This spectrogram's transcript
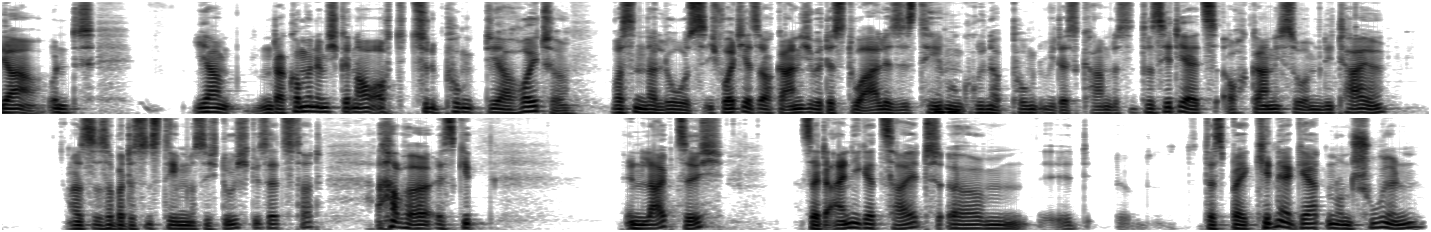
ja, und ja, und da kommen wir nämlich genau auch zu dem Punkt ja heute. Was ist denn da los? Ich wollte jetzt auch gar nicht über das duale System mhm. und grüner Punkt, wie das kam. Das interessiert ja jetzt auch gar nicht so im Detail. Das ist aber das System, das sich durchgesetzt hat. Aber es gibt in Leipzig seit einiger Zeit, ähm, dass bei Kindergärten und Schulen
